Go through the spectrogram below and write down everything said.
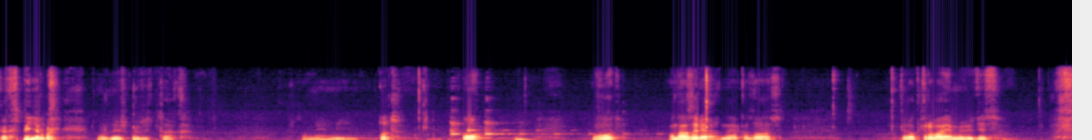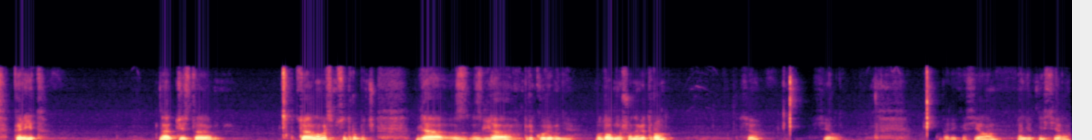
Как спиннер можно использовать. Так. Что мы имеем? Тут... О! Вот. Она заряженная оказалась. Когда открываем ее, здесь горит. Ну, это чисто стоило на 800 рублей для, для прикуривания. Удобно, что на ветру. Все, села. Батарейка села. А нет, не села.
